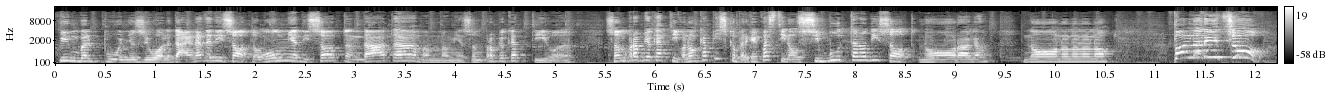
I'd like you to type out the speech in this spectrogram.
Qui un bel pugno si vuole. Dai, andate di sotto. Mummia di sotto è andata. Mamma mia, sono proprio cattivo, eh sono proprio cattivo, non capisco perché questi non si buttano di sotto. No, raga. No, no, no, no, no. Pallarizzo!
